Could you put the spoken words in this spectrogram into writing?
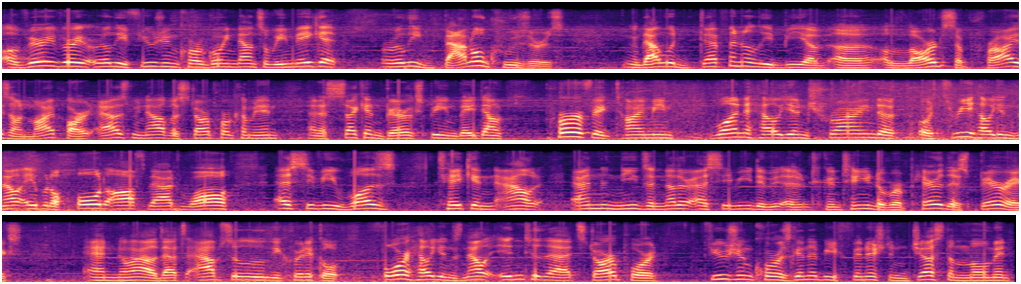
a very, very early fusion core going down, so we may get early battle cruisers. That would definitely be a, a, a, large surprise on my part as we now have a starport coming in and a second barracks being laid down. Perfect timing. One Hellion trying to, or three Hellions now able to hold off that wall. SCV was taken out and needs another SCV to, uh, to continue to repair this barracks. And wow, that's absolutely critical. Four Hellions now into that starport. Fusion core is going to be finished in just a moment.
